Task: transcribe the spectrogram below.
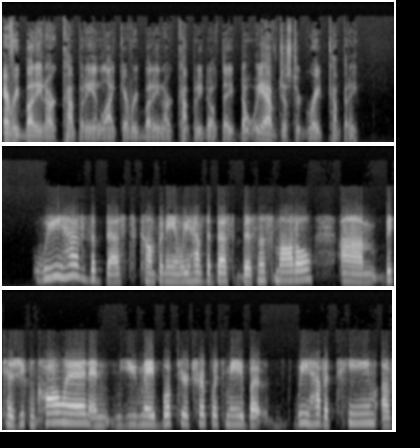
everybody in our company and like everybody in our company, don't they? Don't we have just a great company? We have the best company and we have the best business model um, because you can call in and you may book your trip with me, but we have a team of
